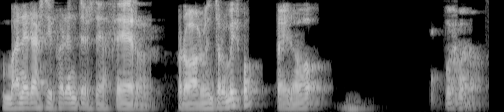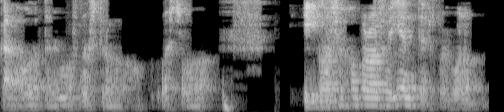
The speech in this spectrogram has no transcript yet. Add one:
maneras diferentes de hacer probablemente lo mismo, pero pues bueno, cada uno tenemos nuestro, nuestro, ¿Y consejo para los oyentes? Pues bueno,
